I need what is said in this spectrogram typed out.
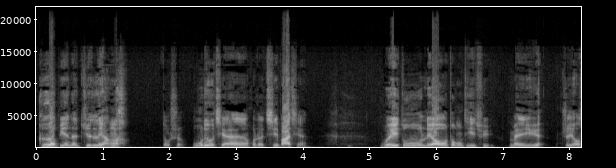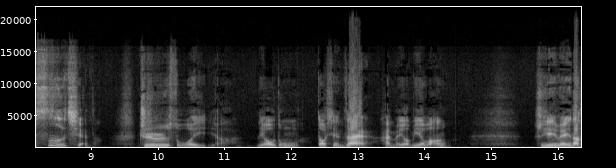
各边的军粮啊都是五六钱或者七八钱，唯独辽东地区每月只有四千呢。之所以呀，辽东啊。到现在还没有灭亡，是因为呢，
